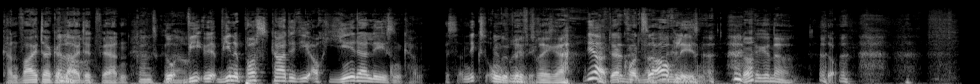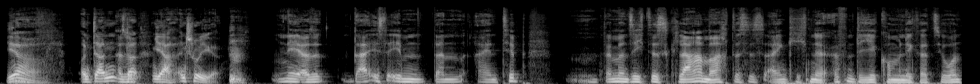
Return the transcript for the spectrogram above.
Kann weitergeleitet genau, werden. Ganz genau. So, wie, wie eine Postkarte, die auch jeder lesen kann. Ist nichts ungewöhnliches. Ja, der konnte auch lesen. Ne? Ja, genau. So. Ja, und dann, also, dann, ja, entschuldige. Nee, also da ist eben dann ein Tipp, wenn man sich das klar macht, das ist eigentlich eine öffentliche Kommunikation,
